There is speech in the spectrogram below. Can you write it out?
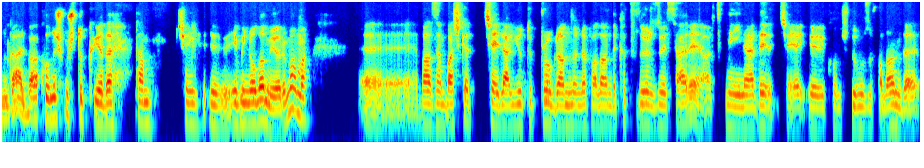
bunu galiba konuşmuştuk ya da tam şey e, emin olamıyorum ama ee, bazen başka şeyler YouTube programlarına falan da katılıyoruz vesaire ya artık neyi nerede şey, e, konuştuğumuzu falan da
